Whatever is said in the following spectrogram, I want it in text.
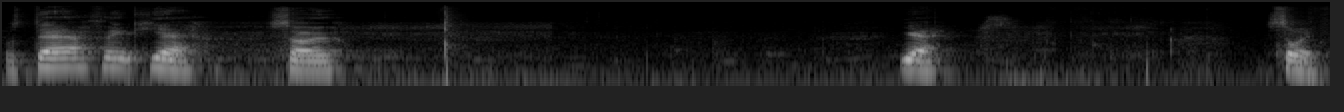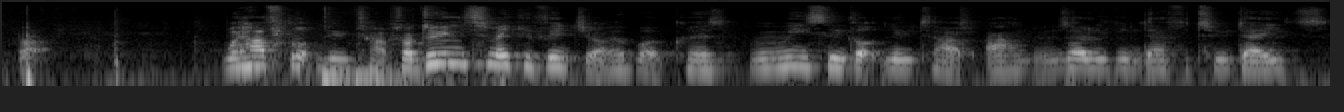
was there, I think. Yeah, so yeah. Sorry, but we have got new taps. I do need to make a video, but because we recently got new tap and it's only been there for two days.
